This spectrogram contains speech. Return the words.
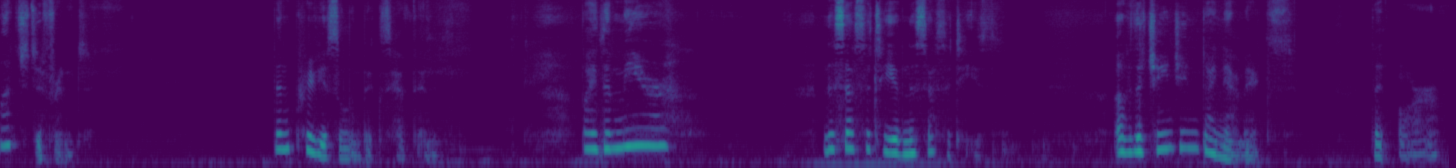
much different than previous Olympics have been. By the mere necessity of necessities, of the changing dynamics that are.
